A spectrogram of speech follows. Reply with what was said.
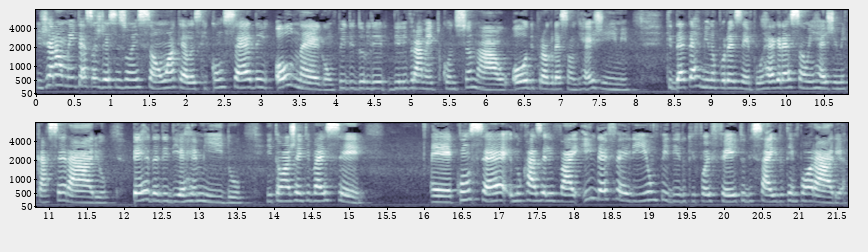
E geralmente essas decisões são aquelas que concedem ou negam pedido de livramento condicional ou de progressão de regime, que determina, por exemplo, regressão em regime carcerário, perda de dia remido. Então a gente vai ser é, consegue, no caso, ele vai indeferir um pedido que foi feito de saída temporária,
